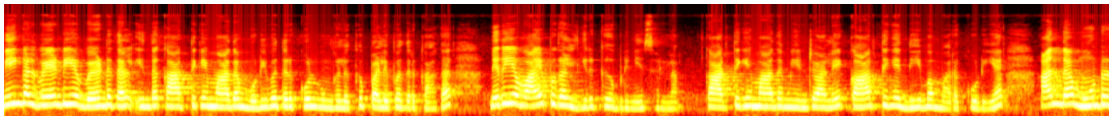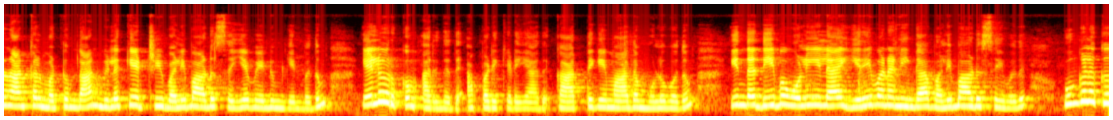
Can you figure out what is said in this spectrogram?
நீங்கள் வேண்டிய வேண்டுதல் இந்த கார்த்திகை மாதம் முடிவதற்குள் உங்களுக்கு பழிப்பதற்காக நிறைய வாய்ப்புகள் இருக்குது அப்படின்னே சொல்லலாம். கார்த்திகை மாதம் என்றாலே கார்த்திகை தீபம் வரக்கூடிய அந்த மூன்று நாட்கள் மட்டும்தான் விளக்கேற்றி வழிபாடு செய்ய வேண்டும் என்பதும் எல்லோருக்கும் அறிந்தது. அப்படி கிடையாது. கார்த்திகை மாதம் முழுவதும் இந்த தீப ஒளியில் இறைவனை நீங்கள் வழிபாடு செய்வது உங்களுக்கு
